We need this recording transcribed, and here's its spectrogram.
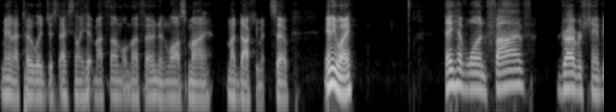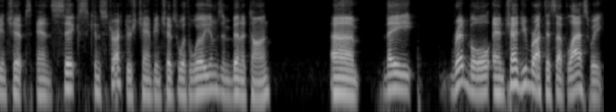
man, I totally just accidentally hit my thumb on my phone and lost my my document. So anyway, they have won five drivers championships and six constructors championships with Williams and Benetton. Um, they Red Bull and Chad, you brought this up last week.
